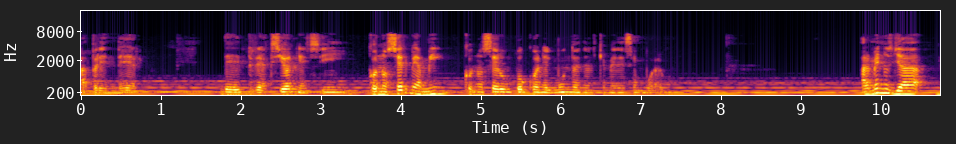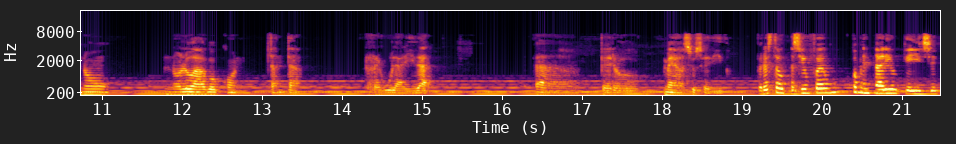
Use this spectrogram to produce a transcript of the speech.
aprender de reacciones y conocerme a mí, conocer un poco en el mundo en el que me desenvuelvo. Al menos ya no, no lo hago con tanta regularidad, ah, pero me ha sucedido. Pero esta ocasión fue un comentario que hice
